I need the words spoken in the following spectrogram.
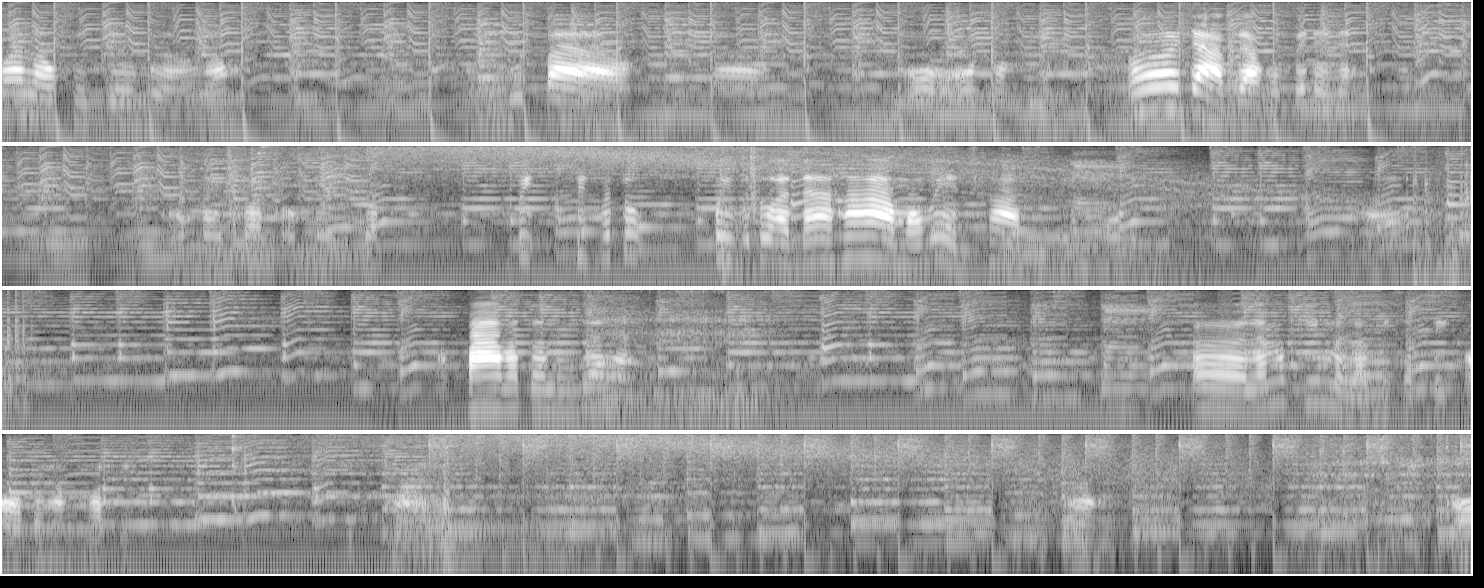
ว่าเราเคยเจอเหมืองเนาะอันนี้หรือเปล่าโอ้โอ้ซอมบี้เอ้ยดาบดาบผมไปไหนเนี่ย โอ้ my god โอ้ my god ปิดปิดประตูปิดประตูอันหน้าห้ามองไม่เห็นค่าสิเป็นโมงหายแล้วเอาปลามาตัวหนึงด้วยฮะเออแล้วเมื่อกี้เหมือนเรามีสติ๊กออกไปทางท็อตอีกชิบหายแล้วโอ้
